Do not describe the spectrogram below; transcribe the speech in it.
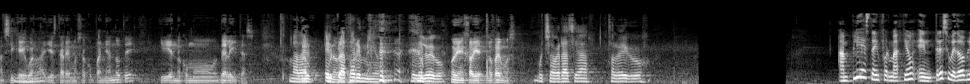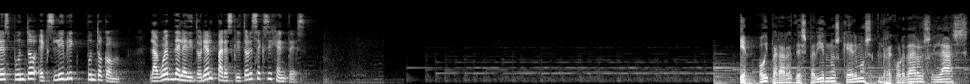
Así que, bueno, allí estaremos acompañándote y viendo cómo deleitas. Nada, el, placer es mío, desde luego. Muy bien, Javier, nos vemos. Muchas gracias. Hasta luego. Amplía esta información en www.exlibric.com, la web de la editorial para escritores exigentes. Bien, hoy para despedirnos queremos recordaros las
